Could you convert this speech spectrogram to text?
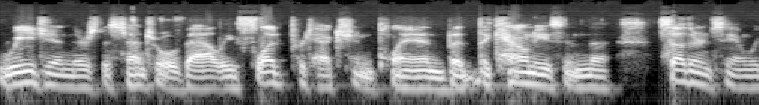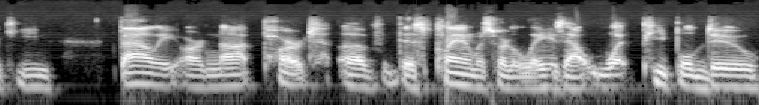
region, there's the Central Valley Flood Protection Plan, but the counties in the southern San Joaquin Valley are not part of this plan, which sort of lays out what people do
